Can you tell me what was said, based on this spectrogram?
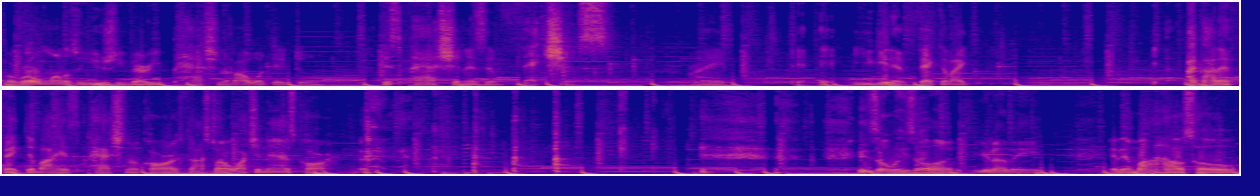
But role models are usually very passionate about what they do. This passion is infectious, right? It, it, you get infected. Like I got infected by his passion of cars. I started watching NASCAR. it's always on. You know what I mean? And in my household,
